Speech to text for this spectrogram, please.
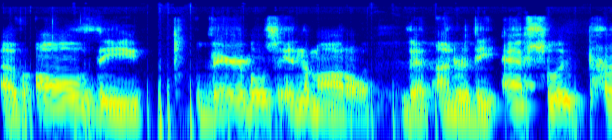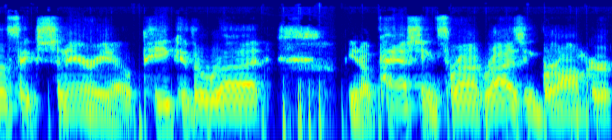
of all the variables in the model that under the absolute perfect scenario, peak of the rut, you know, passing front, rising barometer,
